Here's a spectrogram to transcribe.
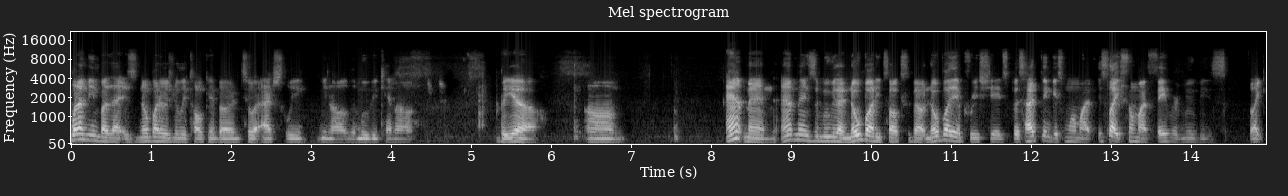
what I mean by that is nobody was really talking about it until actually, you know, the movie came out. But yeah, um, Ant Man. Ant Man is a movie that nobody talks about, nobody appreciates, but I think it's one of my. It's like some of my favorite movies, like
